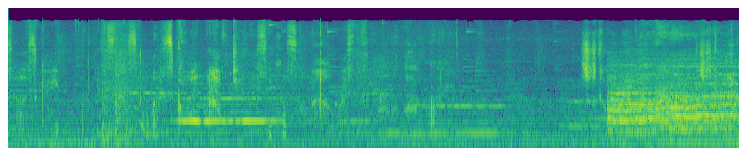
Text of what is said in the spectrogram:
So it was great. So what's going after these things? So what's the awkward? Let's just go. Let's just go.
